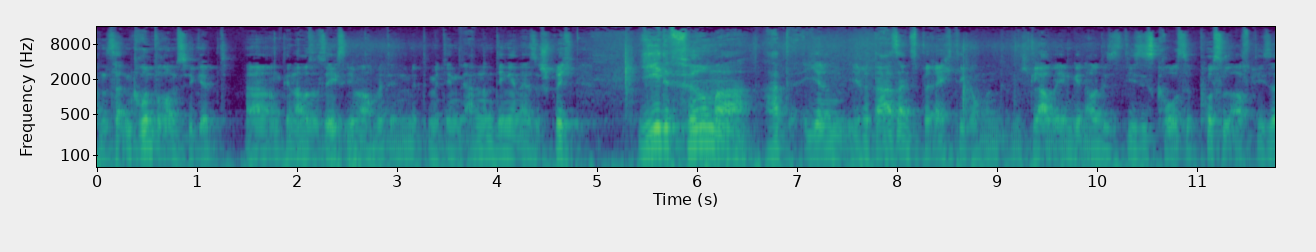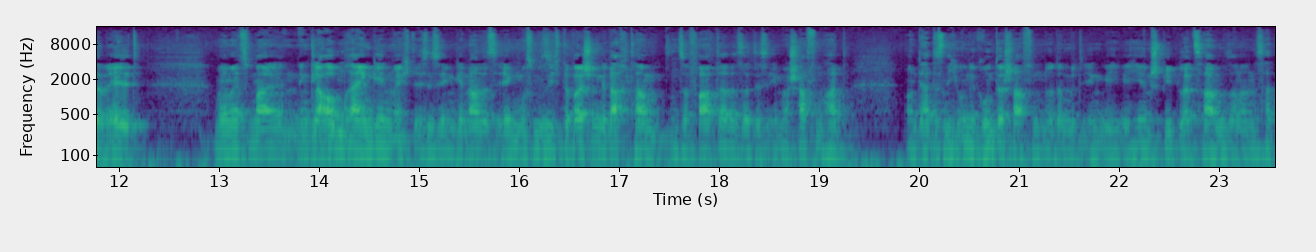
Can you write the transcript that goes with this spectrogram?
Und es hat einen Grund, warum es sie gibt. Ja, und genauso sehe ich es eben auch mit den, mit, mit den anderen Dingen. Also sprich, jede Firma hat ihren, ihre Daseinsberechtigung. Und ich glaube eben genau dieses, dieses große Puzzle auf dieser Welt, wenn man jetzt mal in den Glauben reingehen möchte, ist es eben genau das. Irgendwas muss sich dabei schon gedacht haben, unser Vater, dass er das eben erschaffen hat und er hat es nicht ohne Grund erschaffen, nur damit irgendwie wir hier einen Spielplatz haben, sondern es hat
